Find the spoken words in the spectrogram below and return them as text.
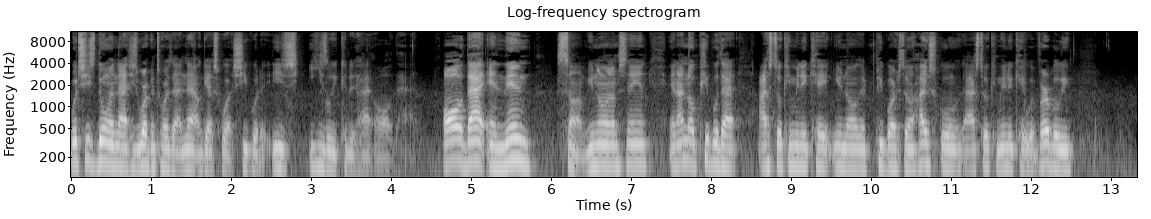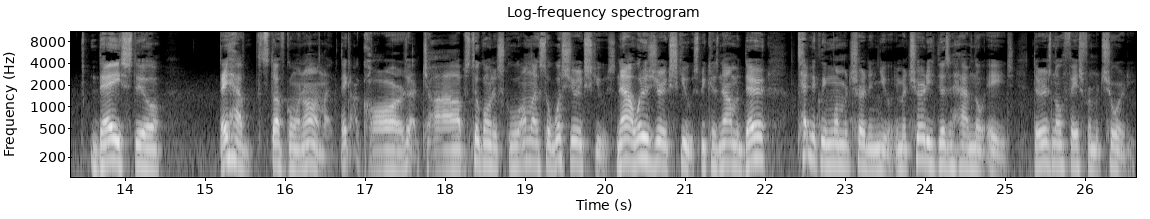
which she's doing that, she's working towards that now. Guess what? She would have easily could have had all that, all that, and then some. You know what I'm saying? And I know people that I still communicate. You know, people are still in high school that I still communicate with verbally. They still, they have stuff going on. Like they got cars, they got jobs, still going to school. I'm like, so what's your excuse now? What is your excuse? Because now they're technically more mature than you, and maturity doesn't have no age. There is no face for maturity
